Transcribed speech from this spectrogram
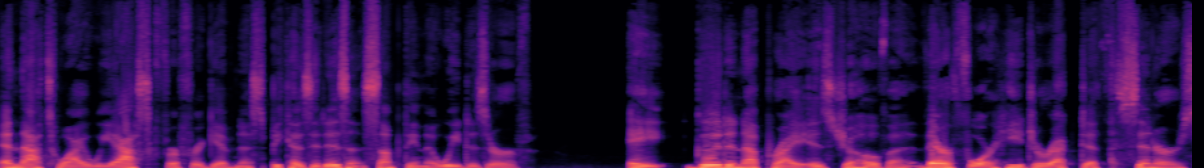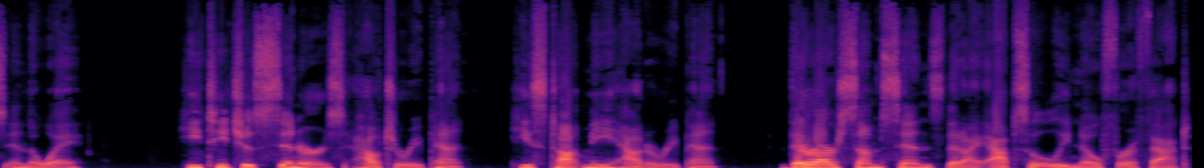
And that's why we ask for forgiveness, because it isn't something that we deserve. 8. Good and upright is Jehovah, therefore he directeth sinners in the way. He teaches sinners how to repent. He's taught me how to repent. There are some sins that I absolutely know for a fact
